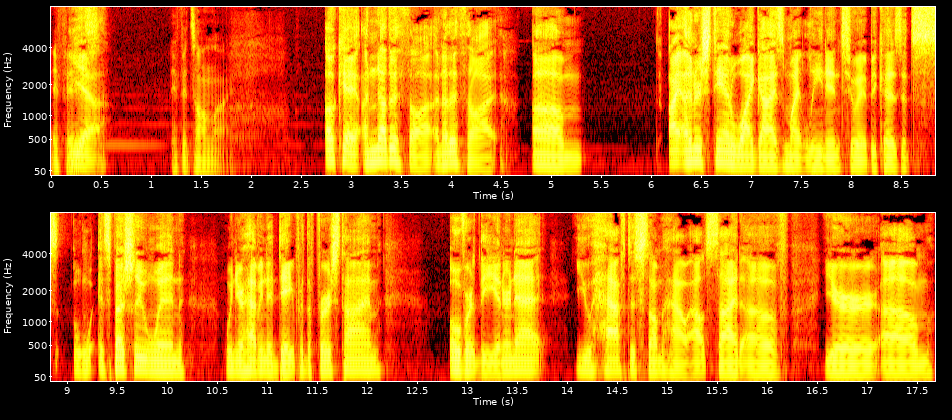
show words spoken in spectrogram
If it's Yeah. if it's online, Okay, another thought. Another thought. Um, I understand why guys might lean into it because it's especially when when you're having a date for the first time over the internet, you have to somehow outside of your um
